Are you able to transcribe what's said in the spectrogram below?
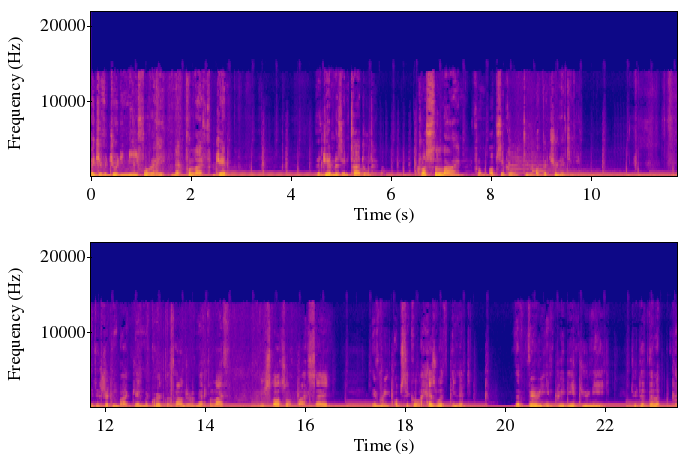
Thank you for joining me for a Map for Life gem. The gem is entitled Cross the Line from Obstacle to Opportunity. It is written by Glenn McQuirk, the founder of Map4Life, and he starts off by saying, Every obstacle has within it the very ingredient you need to develop the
